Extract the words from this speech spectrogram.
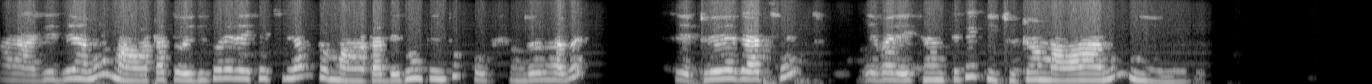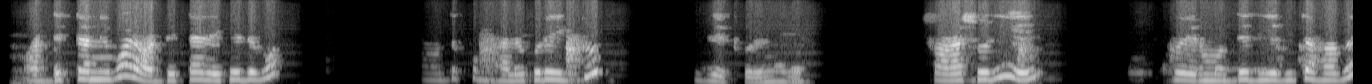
আর আগে যে আমি মাওয়াটা তৈরি করে রেখেছিলাম, তো মাওয়াটা দেখুন কিন্তু খুব সুন্দরভাবে সেট হয়ে গেছে। এবার এখান থেকে কিছুটা মাওয়া আমি নিয়ে নেব। অর্ধেকটা নেব আর অর্ধেকটা রেখে দেব। মধ্যে খুব ভালো করে একটু গ্রেট করে নেব। সরাসরি এই এর মধ্যে দিয়ে দিতে হবে।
